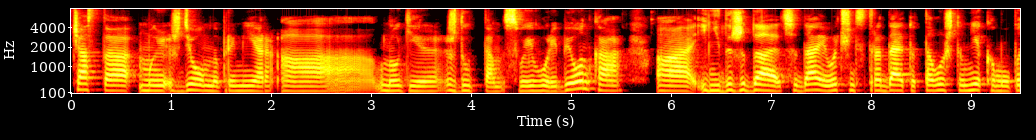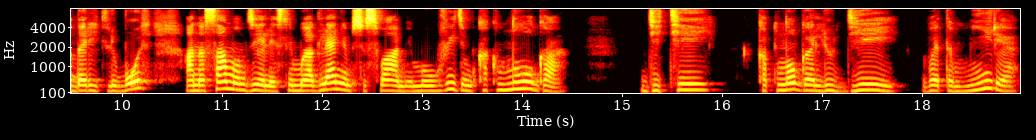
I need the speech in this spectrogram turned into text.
Часто мы ждем, например, а, многие ждут там своего ребенка а, и не дожидаются, да, и очень страдают от того, что некому подарить любовь. А на самом деле, если мы оглянемся с вами, мы увидим, как много детей, как много людей в этом мире,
